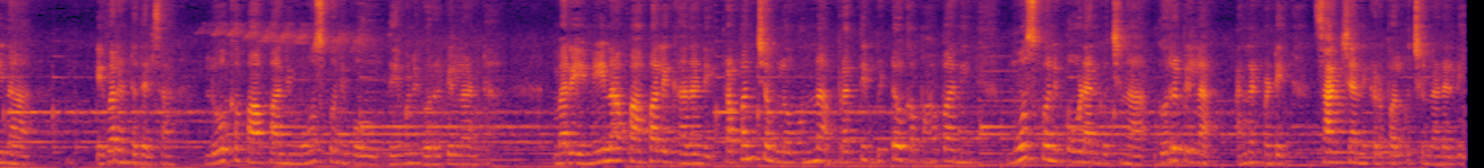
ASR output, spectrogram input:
ఈయన ఎవరంట తెలుసా? లోక పాపాన్ని మోసుకొని పోవు దేవుని గొర్రెపిల్ల అంట మరి నీ నా పాపాలే కాదండి. ప్రపంచంలో ఉన్న ప్రతి బిడ్డ ఒక పాపాన్ని మోసుకొని పోవడానికి వచ్చిన గొర్రెపిల్ల అన్నటువంటి సాక్ష్యాన్ని ఇక్కడ పలుకుచున్నాడండి.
